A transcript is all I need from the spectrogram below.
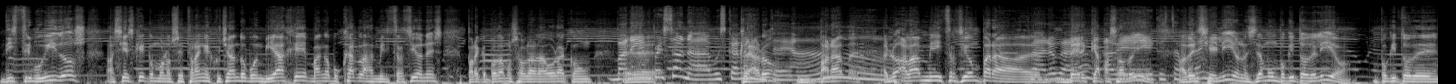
distribuidos, así es que como nos estarán escuchando, buen viaje, van a buscar las administraciones para que podamos hablar ahora con... van a ir eh, en persona a buscar Claro, gente. Ah. para, no, a la administración para eh, Claro, claro, ver qué ha a pasado ver allí. A ver si hay lío, necesitamos un poquito de lío, un poquito de...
